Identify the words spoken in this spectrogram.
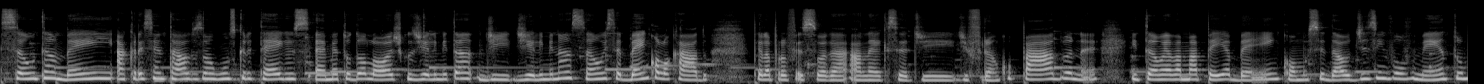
são também acrescentados alguns critérios é, metodológicos de, elimita, de, de, eliminação, isso é bem colocado pela professora Alexia de, de Franco Pádua, né? Então, ela mapeia bem como se dá o desenvolvimento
